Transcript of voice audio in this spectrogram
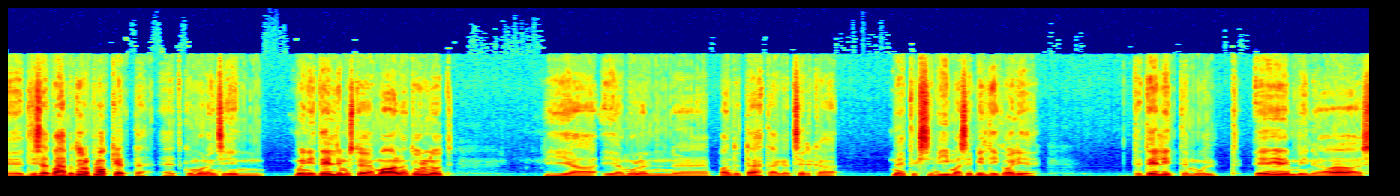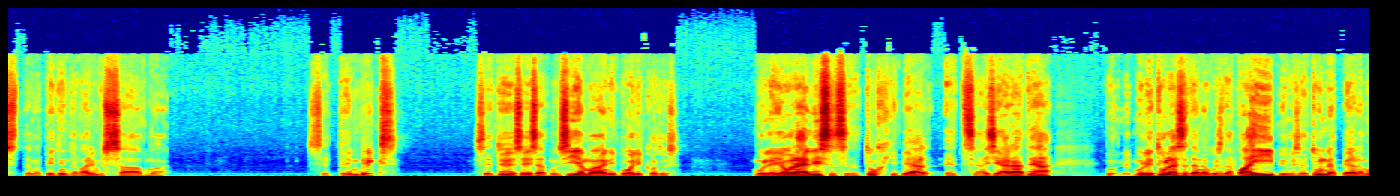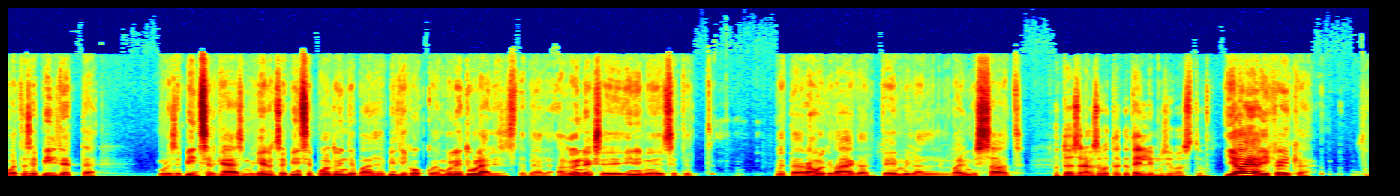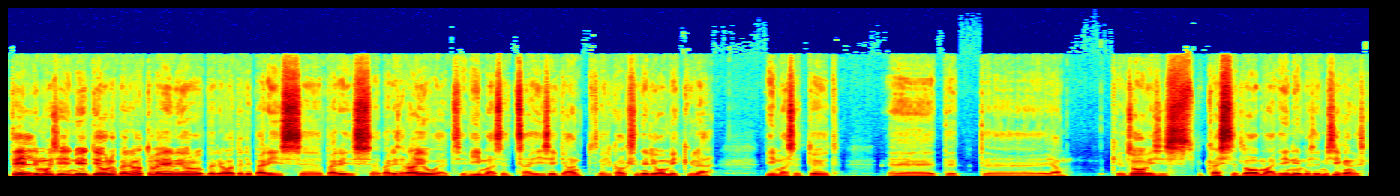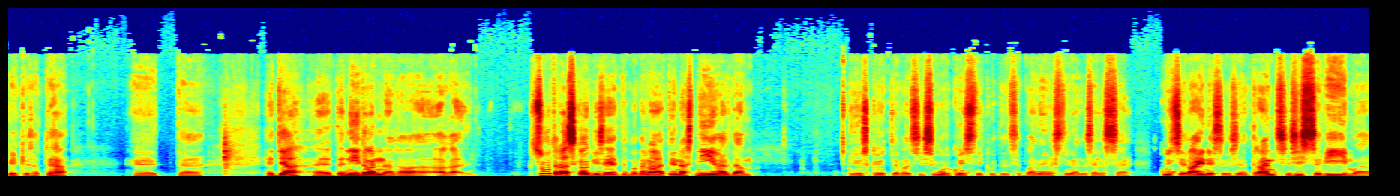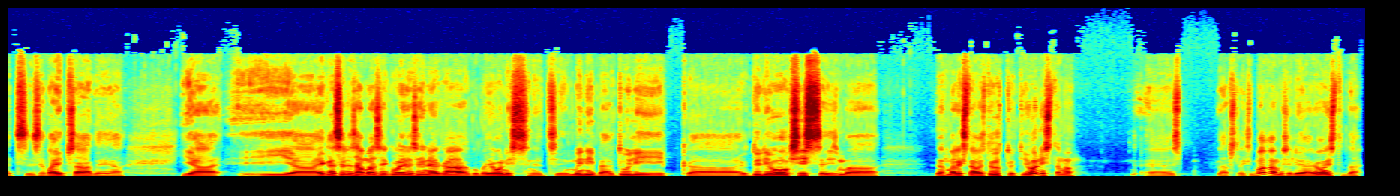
et lihtsalt vahepeal tuleb plokk ette, et kui mul on siin mõni tellimustöö maale on tulnud ja, ja mul on äh, pandud tähtaega circa, näiteks siin viimase pildiga oli, te tellite mult eelmine aasta, ma pidin ta valmis saama septembriks, see töö seisab mul siiamaani poolik kodus. mul ei ole lihtsalt seda tuhhi peal, et see asi ära teha, mul ei tule seda nagu seda vibe'i või seda tunnet peale, ma võtan selle pildi ette mul on see pintsel käes, ma keerutan selle pintsli pool tundi, panen selle pildi kokku ja mul ei tule lihtsalt seda peale, aga õnneks see inimene ütles, et, et võta rahulikult aega, tee millal valmis saad. oota, ühesõnaga sa võtad ka tellimusi vastu? ja, ja ikka, ikka. tellimusi, nüüd jõuluperiood, tuleb eelmine jõuluperiood oli päris, päris, päris raju, et siin viimased sai isegi antud veel kakskümmend neli hommik üle, viimased tööd. et, et jah, kel soovi, siis kassid, loomad, inimesed, mis iganes, kõike saab teha. et et jah, et nii ta on, aga, aga suht raske ongi see, et ma pean alati ennast nii-öelda justkui ütlevad siis suurkunstnikud, et ma pean ennast nii-öelda sellesse kunstilainesse või sinna transsi sisse viima, et see, see vibe saada ja ja, ja ega sellesamase Koela seina ka, kui ma joonistasin, et siin mõni päev tuli ikka, tuli hoog sisse, siis ma noh, ma läksin tavaliselt õhtuti joonistama, laps läksid magama, oli hea joonistada,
